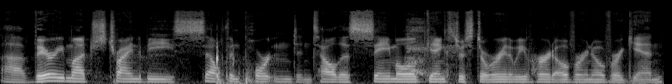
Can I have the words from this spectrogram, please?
Uh, very much trying to be self-important and tell this same old gangster story that we've heard over and over again,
